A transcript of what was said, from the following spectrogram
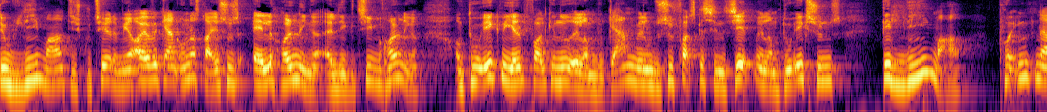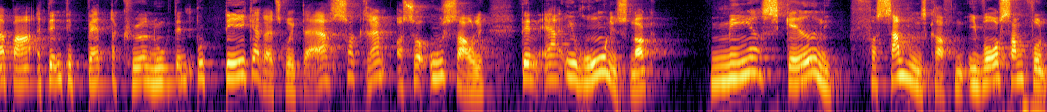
Det er jo lige meget at diskutere det mere. Og jeg vil gerne understrege, at jeg synes, at alle holdninger er legitime holdninger. Om du ikke vil hjælpe folk i nød, eller om du gerne vil, om du synes, folk skal sendes hjem, eller om du ikke synes, det er lige meget. Pointen er bare, at den debat, der kører nu, den bodega-retorik, der er så grim og så usaglig, den er ironisk nok mere skadelig for sammenhængskraften i vores samfund,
